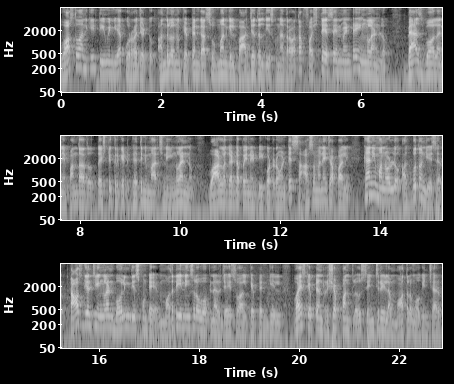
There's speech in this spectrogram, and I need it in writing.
వాస్తవానికి టీమిండియా కుర్ర జట్టు. అందులోనూ కెప్టెన్గా శుభ్మన్ గిల్ బాధ్యతలు తీసుకున్న తర్వాత ఫస్ట్ అసైన్మెంటే ఇంగ్లాండ్లో. బ్యాస్ బాల్ అనే పందాతో టెస్ట్ క్రికెట్ గతిని మార్చిన ఇంగ్లాండ్ను వాళ్ళ గడ్డపైనే ఢీకొట్టడం అంటే సాహసమనే చెప్పాలి. కానీ మనోళ్ళు అద్భుతం చేశారు. టాస్ గెలిచి ఇంగ్లాండ్ బౌలింగ్ తీసుకుంటే మొదటి ఇన్నింగ్స్లో opener Jaiswal captain Gill vice captain Rishabh పంత్లు సెంచరీల మోతలు మోగించారు.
